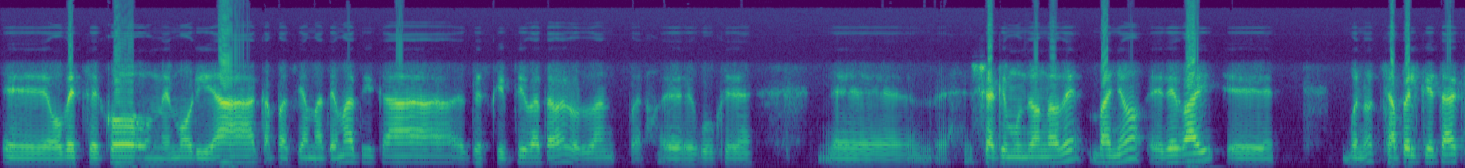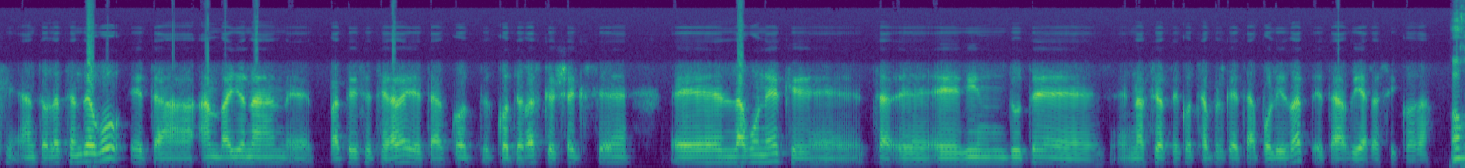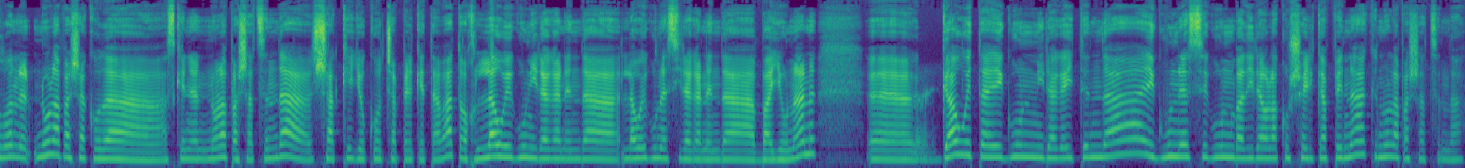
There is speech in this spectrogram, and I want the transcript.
e, obetzeko memoria, kapazia matematika, deskriptiba eta bar, orduan, bueno, e, guk e, e, xake munduan gaude, baino, ere bai, e, bueno, txapelketak antolatzen dugu, eta han bai honan e, Patriz Etxegara, eta kote, kote e, lagunek e, e, egin dute e, nazioarteko txapelketa polit bat eta biarraziko da. Orduan, nola pasako da, azkenean, nola pasatzen da, xake joko txapelketa bat, hor, lau egun iraganen da, lau egunez iraganen da bai honan, e, gau eta egun iragaiten da, egunez egun badira olako sailkapenak, nola pasatzen da?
